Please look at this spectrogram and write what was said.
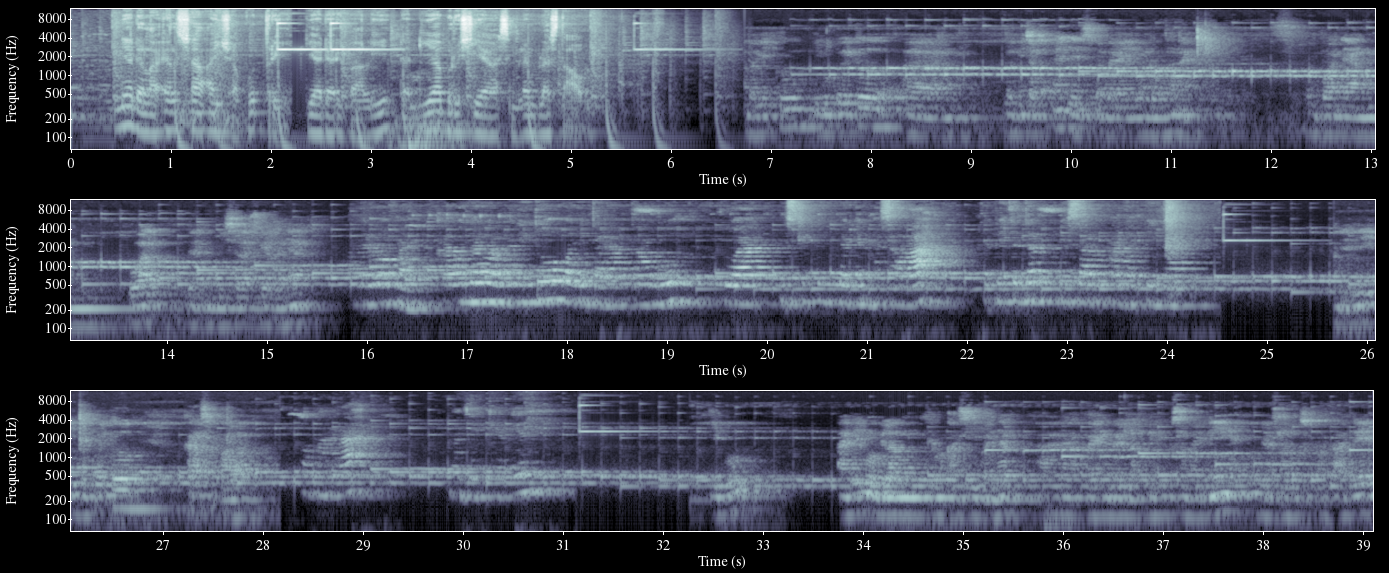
Ini adalah Elsa Aisyah Putri. Dia dari Bali dan dia berusia 19 tahun. Bagiku, ibuku itu eh, lebih cocoknya jadi sebagai Woman ya. Perempuan yang kuat dan bisa segalanya. Wonder Woman itu wanita yang tangguh, kuat, meskipun banyak masalah, tapi tetap bisa menghadapinya. Jadi ibuku itu keras kepala. Pemarah, ngejekelin, Ibu, adik mau bilang terima kasih banyak eh, apa yang udah dilakuin ibu selama ini. Udah selalu support adik,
